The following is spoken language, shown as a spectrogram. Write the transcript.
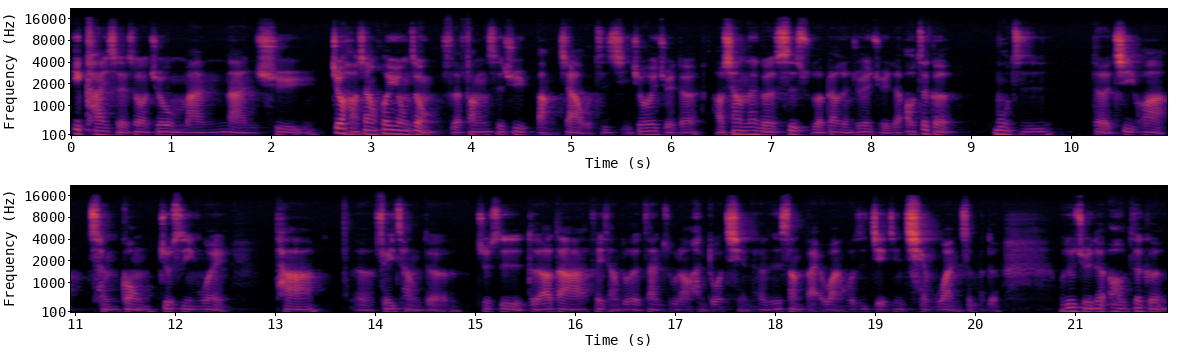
一开始的时候就蛮难去，就好像会用这种的方式去绑架我自己，就会觉得好像那个世俗的标准就会觉得哦，这个募资。的计划成功，就是因为他呃非常的就是得到大家非常多的赞助，然后很多钱，可能是上百万或是接近千万什么的，我就觉得哦，这个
